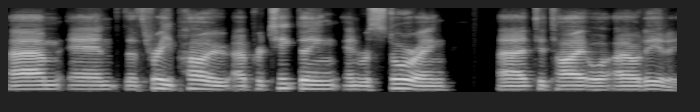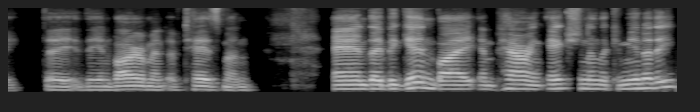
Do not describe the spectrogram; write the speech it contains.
Um, and the three po are protecting and restoring uh, Te Tai or Aorere, the, the environment of Tasman. And they begin by empowering action in the community.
